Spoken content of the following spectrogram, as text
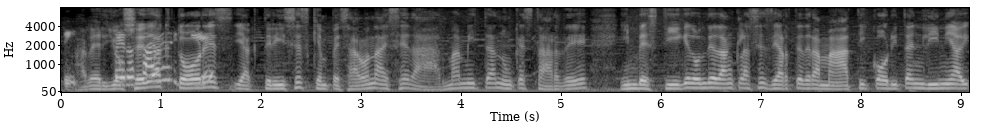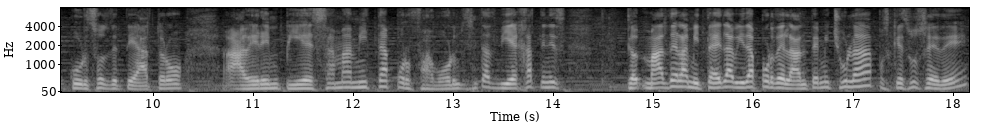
sí. A ver, yo sé de actores y actrices que empezaron a esa edad, mamita, nunca es tarde. Investigue dónde dan clases de arte dramático, ahorita en línea hay cursos de teatro. A ver, empieza, mamita, por favor, no te sientas vieja, tienes más de la mitad de la vida por delante, mi chula. Pues, ¿qué sucede?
